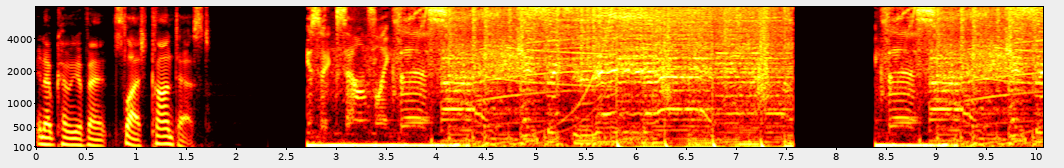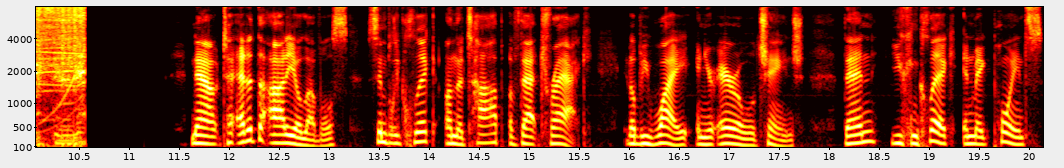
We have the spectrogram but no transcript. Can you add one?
an upcoming event slash contest. Music sounds like this. Now, to edit the audio levels, simply click on the top of that track. It'll be white and your arrow will change. Then you can click and make points,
